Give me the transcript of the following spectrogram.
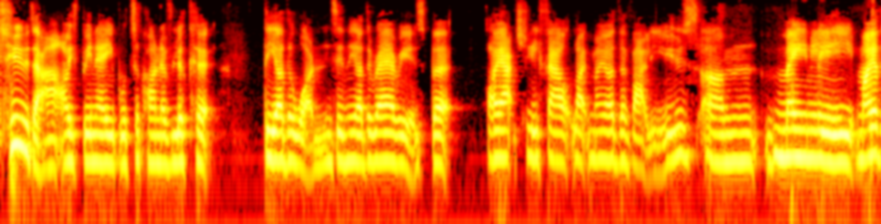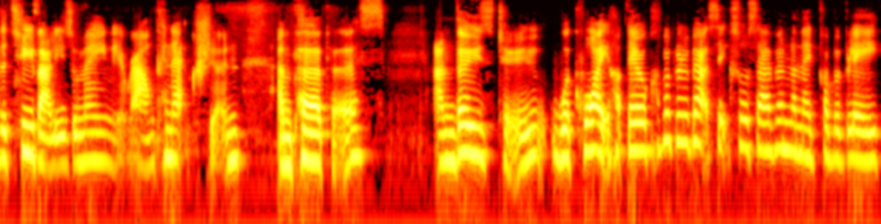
to that, I've been able to kind of look at the other ones in the other areas. But I actually felt like my other values, um, mainly my other two values were mainly around connection and purpose. And those two were quite, they were probably about six or seven, and they'd probably,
